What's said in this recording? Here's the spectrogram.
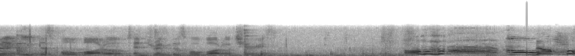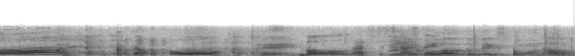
gonna eat this whole bottle and drink this whole bottle of cherries. Oh, the whole, the whole Okay. bowl. That's Did you pull out the big spoon? I'll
